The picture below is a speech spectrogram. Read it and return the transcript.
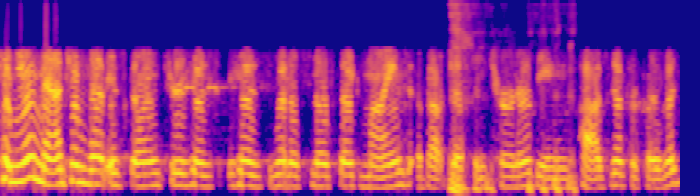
can you imagine what is going through his his little snowflake mind about Justin Turner being positive for COVID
